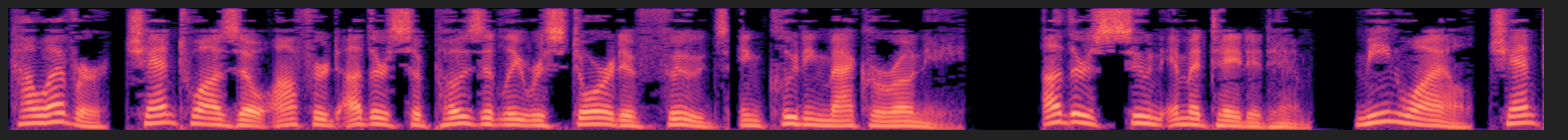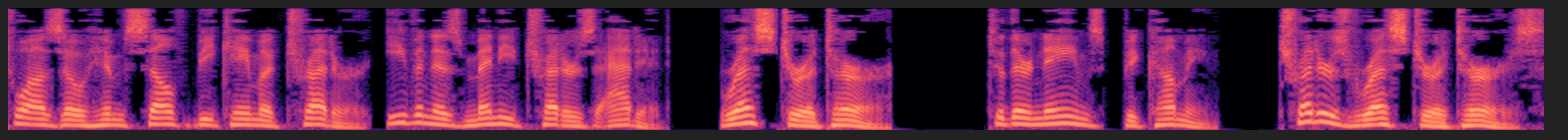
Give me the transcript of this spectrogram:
However, Chantoiseau offered other supposedly restorative foods including macaroni. Others soon imitated him. Meanwhile, Chantoiseau himself became a traiteur, even as many traiteurs added «restaurateur» to their names, becoming «traiteurs restaurateurs».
